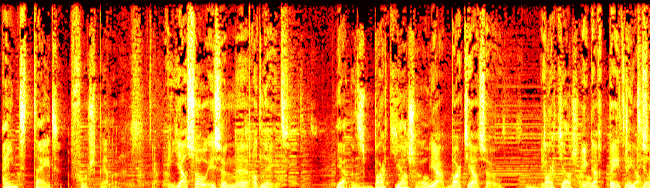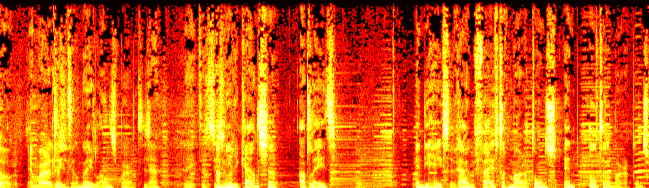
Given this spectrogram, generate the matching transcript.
eindtijdvoorspeller. ja. En Jasso is een eh, atleet. Ja, dat is Bart Jasso. Ja, Bart Jasso. Bart Jasso. Ik dacht Peter Jasso. Heel, En maar het is, klinkt heel Nederlands, maar het is ja, een nee, het is, is Amerikaanse atleet. Oh. En die heeft ruim 50 marathons en ultramarathons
